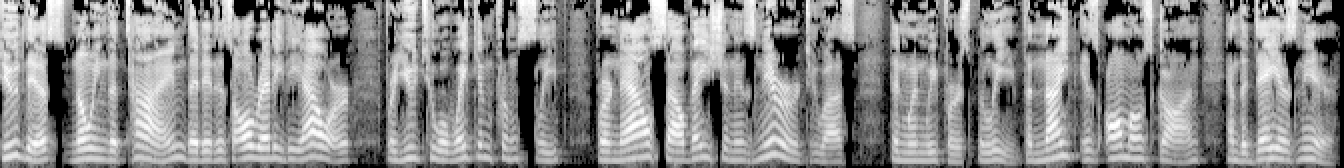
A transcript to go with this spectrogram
Do this, knowing the time, that it is already the hour for you to awaken from sleep, for now salvation is nearer to us than when we first believed. The night is almost gone, and the day is near.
